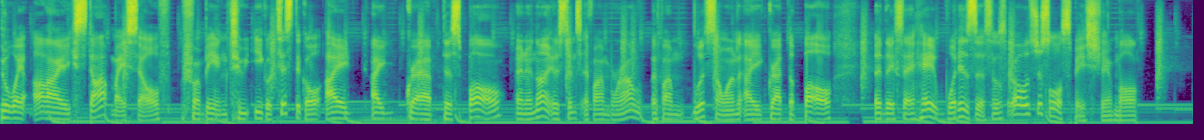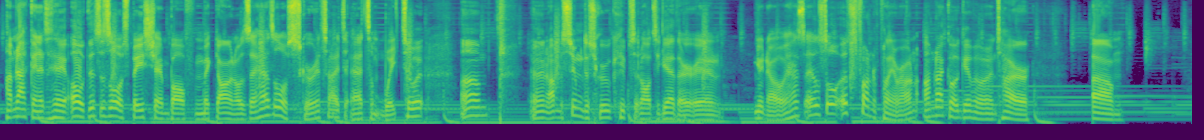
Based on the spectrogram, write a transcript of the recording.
the way I stop myself from being too egotistical, I I grab this ball, and in another instance, if I'm around, if I'm with someone, I grab the ball, and they say, "Hey, what is this?" I was like, "Oh, it's just a little space jam ball." I'm not gonna say, oh, this is a little space jam ball from McDonald's. It has a little screw inside to add some weight to it. Um, and I'm assuming the screw keeps it all together. And you know, it has it's, it's fun to play around. I'm not gonna give an entire um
